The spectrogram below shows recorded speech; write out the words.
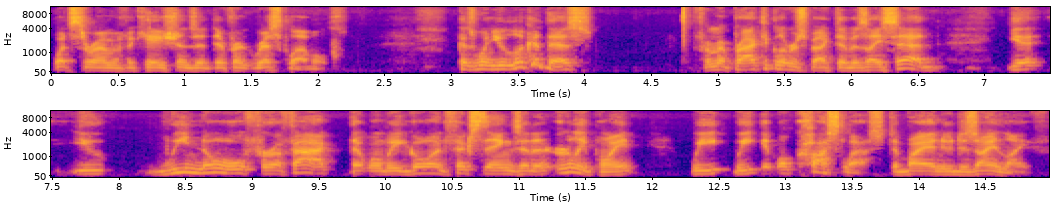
what's the ramifications at different risk levels. Because when you look at this from a practical perspective, as I said, you, you we know for a fact that when we go and fix things at an early point, we, we it will cost less to buy a new design life.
